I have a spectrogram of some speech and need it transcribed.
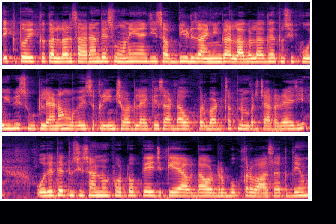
ਇੱਕ ਤੋਂ ਇੱਕ ਕਲਰ ਸਾਰਿਆਂ ਦੇ ਸੋਹਣੇ ਹੈ ਜੀ, ਸਭ ਦੀ ਡਿਜ਼ਾਈਨਿੰਗ ਅਲੱਗ-ਅਲੱਗ ਹੈ। ਤੁਸੀਂ ਕੋਈ ਵੀ ਸੂਟ ਲੈਣਾ ਹੋਵੇ ਸਕਰੀਨਸ਼ਾਟ ਲੈ ਕੇ ਸਾਡਾ ਉੱਪਰ WhatsApp ਨੰਬਰ ਚੱਲ ਰਿਹਾ ਜੀ। ਉਹਦੇ 'ਤੇ ਤੁਸੀਂ ਸਾਨੂੰ ਫੋਟੋ ਭੇਜ ਕੇ ਆਪਦਾ ਔਡਰ ਬੁੱਕ ਕਰਵਾ ਸਕਦੇ ਹੋ।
